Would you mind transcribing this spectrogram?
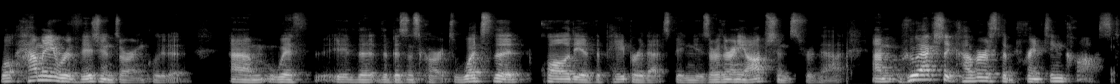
well, how many revisions are included? um, with the, the business cards? What's the quality of the paper that's being used? Are there any options for that? Um, who actually covers the printing cost?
